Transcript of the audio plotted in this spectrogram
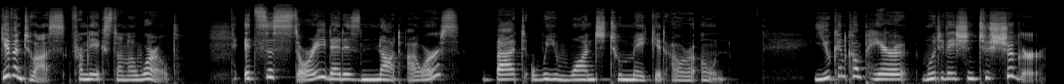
given to us from the external world. It's a story that is not ours, but we want to make it our own. You can compare motivation to sugar.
